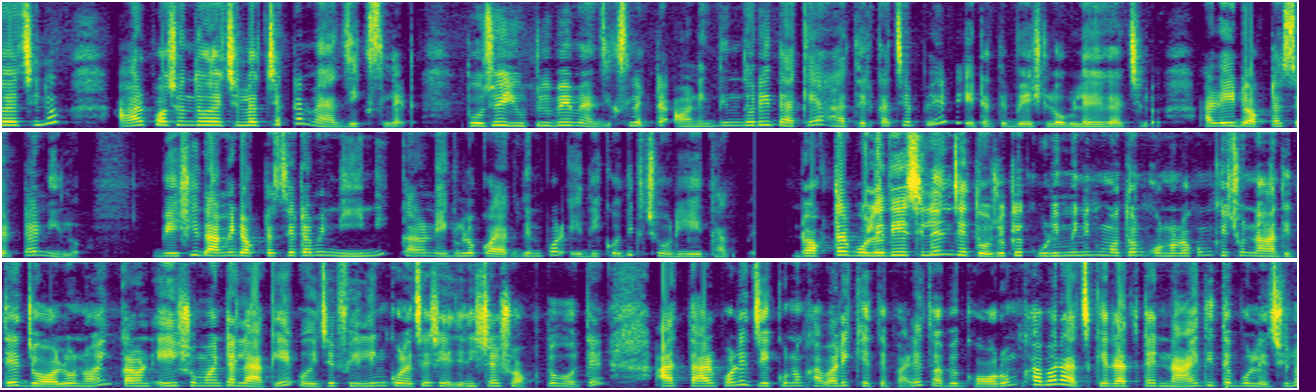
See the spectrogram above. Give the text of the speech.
হয়েছিল। আর পছন্দ হয়েছিল হচ্ছে একটা ম্যাজিক স্লেট তোজো ইউটিউবে ম্যাজিক স্লেটটা অনেক দিন ধরেই দেখে, হাতের কাছে পেয়ে এটাতে বেশ লোভ লেগে গেছিল। আর এই ডক্টর সেটটা নিল। বেশি দামি ডক্টর সেট আমি নিইনি, কারণ এগুলো কয়েকদিন পর এদিক ওদিক ছড়িয়েই থাকবে। ডক্টর বলে দিয়েছিলেন যে, তোজোকে কুড়ি মিনিট মতন কোনো রকম কিছু না দিতে জলও নয়, কারণ এই সময়টা লাগে ওই যে ফিলিং করেছে সেই জিনিসটা শক্ত হতে। আর তারপরে যে কোনো খাবারই খেতে পারে, তবে গরম খাবার আজকে রাতটায় নাই দিতে বলেছিল,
